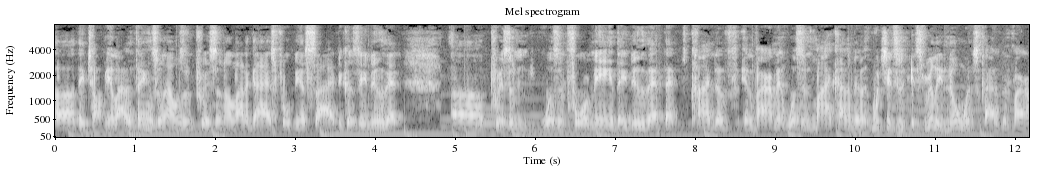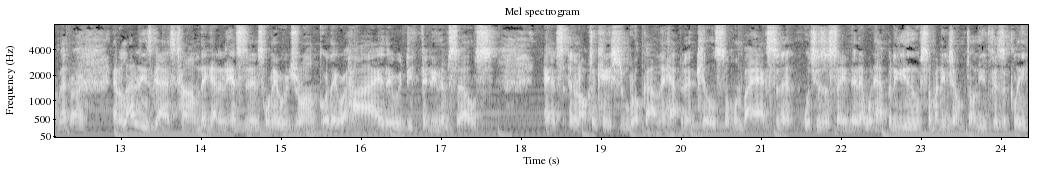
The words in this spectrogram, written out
Uh, they taught me a lot of things when I was in prison. A lot of guys pulled me aside because they knew that uh, prison wasn't for me. They knew that that kind of environment wasn't my kind of, which is it's really no one's kind of environment. Right. And a lot of these guys, Tom, they got in incidents when they were drunk or they were high. They were defending themselves and an altercation broke out and they happened to kill someone by accident, which is the same thing that would happen to you. If somebody jumped on you physically,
